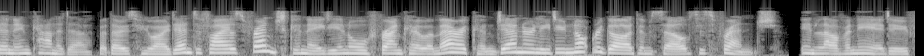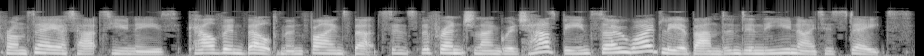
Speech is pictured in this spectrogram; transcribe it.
than in Canada, but those who identify as French-Canadian or Franco-American generally do not regard themselves as French. In L'Avenir du Français états unis, Calvin Veltman finds that since the French language has been so widely abandoned in the United States,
